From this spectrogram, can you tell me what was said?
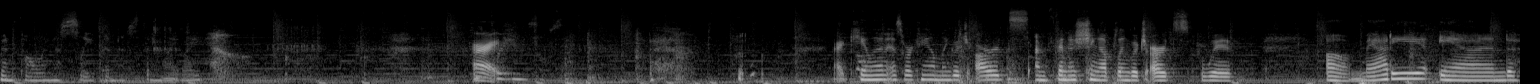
Been falling asleep in this thing lately. All right. All right, Kaylin is working on language arts. I'm finishing up language arts with um, Maddie, and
